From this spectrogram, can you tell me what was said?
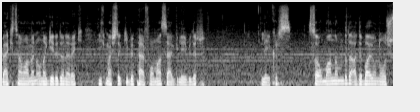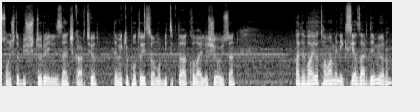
belki tamamen ona geri dönerek ilk maçtaki gibi performans sergileyebilir Lakers. Savunma anlamında da Adebayo'nun oluşu sonuçta bir şütörü elinizden çıkartıyor. Demek ki potayı savunma bir tık daha kolaylaşıyor o yüzden. Adebayo tamamen eksi yazar demiyorum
